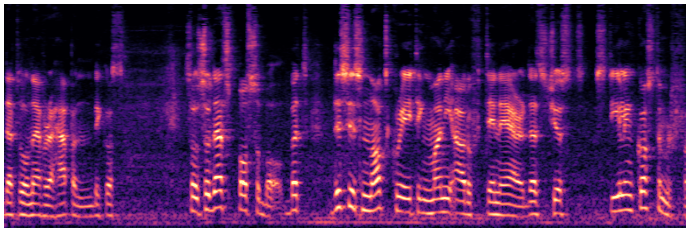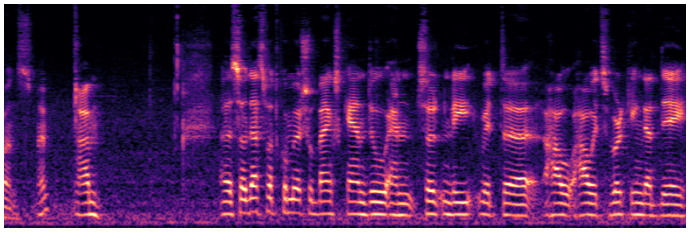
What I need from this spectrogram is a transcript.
that will never happen because so so that's possible but this is not creating money out of thin air that's just stealing customer funds um, uh, so that's what commercial banks can do and certainly with uh, how how it's working that they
